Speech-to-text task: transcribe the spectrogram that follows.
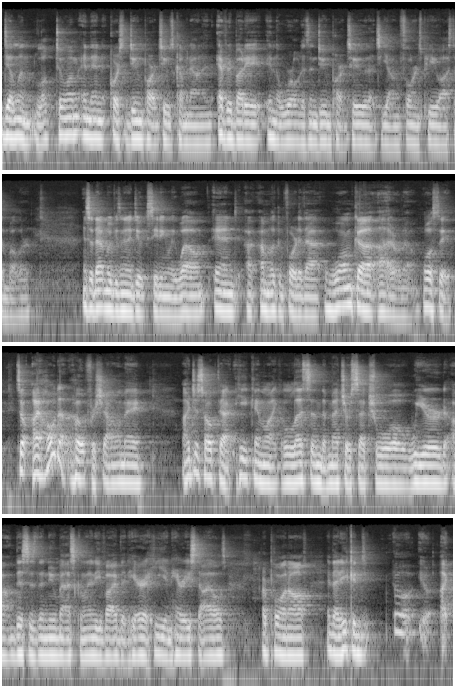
Dylan look to him. And then, of course, Dune Part 2 is coming out, and everybody in the world is in Dune Part 2. That's young Florence Pugh, Austin Butler. And so that movie's going to do exceedingly well. And uh, I'm looking forward to that. Wonka, I don't know. We'll see. So I hold out hope for Chalamet. I just hope that he can like lessen the metrosexual weird. Um, this is the new masculinity vibe that here he and Harry Styles are pulling off, and that he can. You know, you know I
